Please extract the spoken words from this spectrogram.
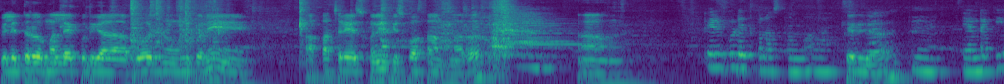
వీళ్ళిద్దరూ మళ్ళీ కొద్దిగా భోజనం వండుకొని పచ్చడి వేసుకొని తీసుకొస్తాను అంటున్నారు. ఆ, పెరుగు కూడా ఎత్తుకొని వస్తాం పెరుగా. ఎండకి.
